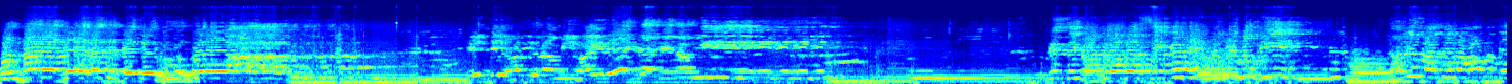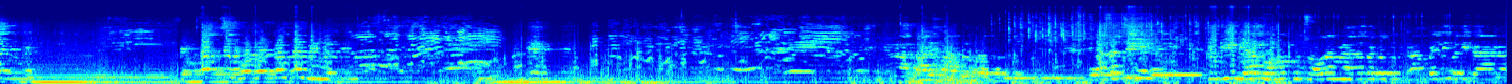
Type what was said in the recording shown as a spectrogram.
Mandare perese te te tutoa Ete hadirami haire kanerami Nisi gokoba sikre kanugi Dharma de ram de Tach bhole kate bilati सच्ची क्योंकि मेरा दोनों कुछ और है मैं तो पहली बारी गाया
